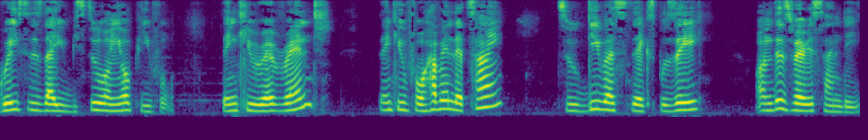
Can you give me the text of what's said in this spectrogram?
graces that you bestow on your people. Thank you, Reverend. Thank you for having the time to give us the expose on this very Sunday.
